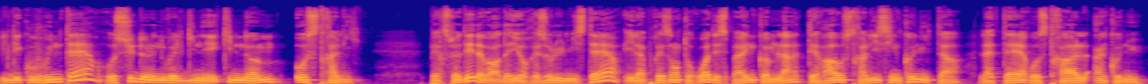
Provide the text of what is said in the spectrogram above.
Il découvre une terre au sud de la Nouvelle-Guinée qu'il nomme Australie. Persuadé d'avoir d'ailleurs résolu le mystère, il la présente au roi d'Espagne comme la Terra Australis Incognita, la terre australe inconnue.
